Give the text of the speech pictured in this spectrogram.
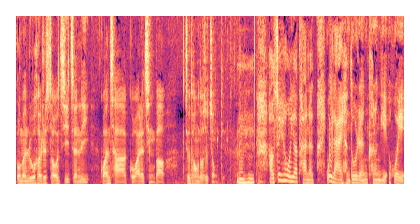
我们如何去收集、整理、观察国外的情报。就通通都是重点。嗯哼，好，最后要谈的，未来很多人可能也会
